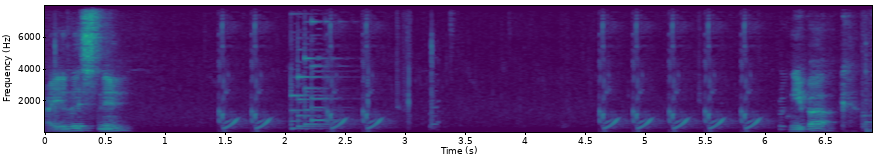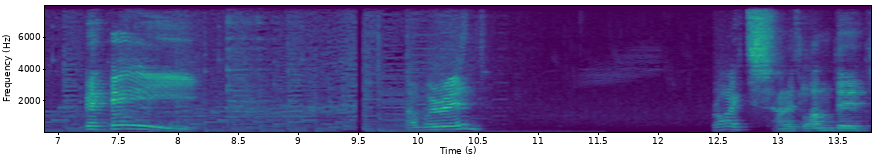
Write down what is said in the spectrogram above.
Are you listening? Bring you back. Hey! And we're in. Right, and it landed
